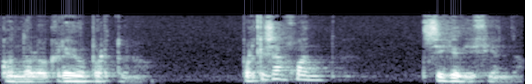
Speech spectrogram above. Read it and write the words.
cuando lo cree oportuno. Porque San Juan sigue diciendo,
